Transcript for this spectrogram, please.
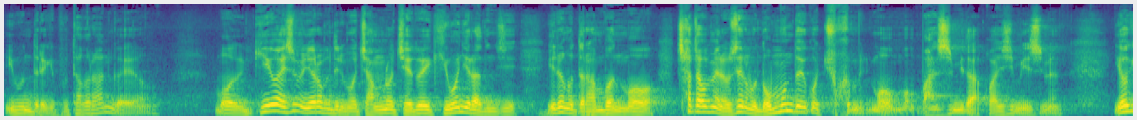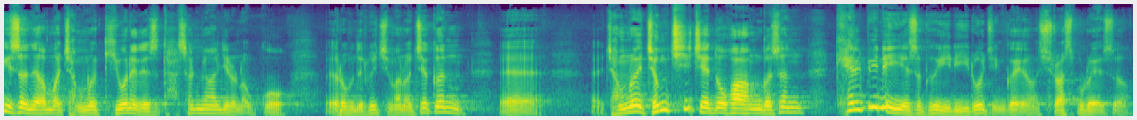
이분들에게 부탁을 한 거예요. 뭐 기회가 있으면 여러분들이 뭐 장로 제도의 기원이라든지 이런 것들 한번 뭐 찾아보면 요새는 뭐 논문도 있고 뭐, 뭐 많습니다. 관심이 있으면 여기서 내가 뭐 장로 기원에 대해서 다 설명할 일은 없고 여러분들 그렇지만 어쨌건 에, 장로의 정치 제도화한 것은 켈빈에 의해서 그 일이 이루어진 거예요. 슈라스부르에서.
